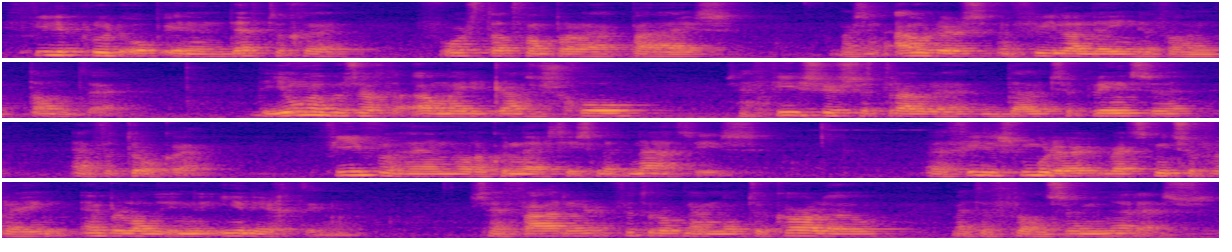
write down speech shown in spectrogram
Philip groeide op in een deftige voorstad van Parijs, waar zijn ouders een villa leenden van een tante. De jongen bezag de Amerikaanse school, zijn vier zussen trouwden Duitse prinsen en vertrokken. Vier van hen hadden connecties met nazi's. Uh, Philips moeder werd schizofreen en belandde in een inrichting. Zijn vader vertrok naar Monte Carlo met de Franse minares.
